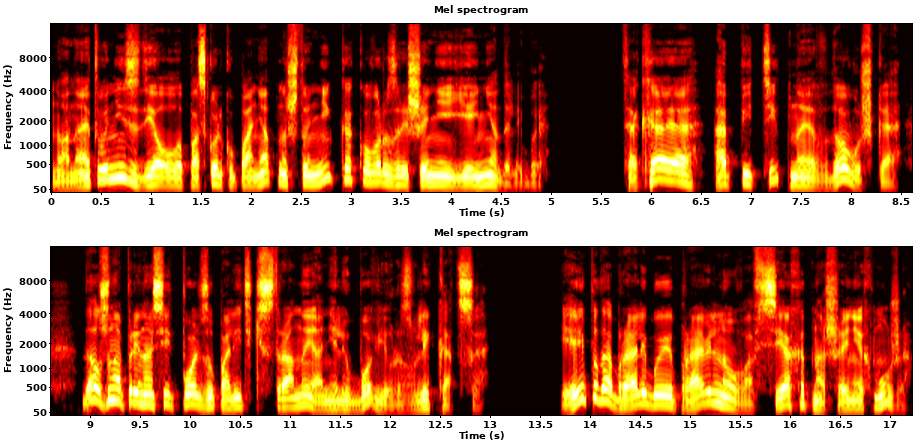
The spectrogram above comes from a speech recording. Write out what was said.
но она этого не сделала, поскольку понятно, что никакого разрешения ей не дали бы. Такая аппетитная вдовушка должна приносить пользу политике страны, а не любовью развлекаться. Ей подобрали бы правильного во всех отношениях мужа.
